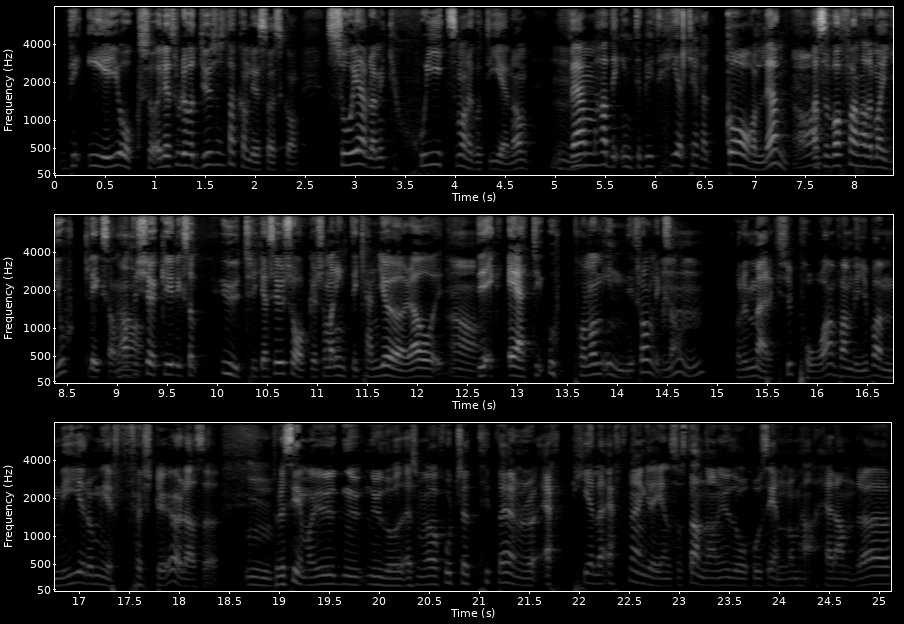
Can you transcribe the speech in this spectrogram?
Det är ju också, eller jag tror det var du som snackade om det gång Så jävla mycket skit som han har gått igenom Vem hade inte blivit helt jävla galen? Mm. Ja. Alltså vad fan hade man gjort liksom? Han Ja. försöker ju liksom uttrycka sig ur saker som man inte kan göra och Ja. det äter ju upp honom inifrån liksom Mm. Och det märks ju på honom, för han blir ju bara mer och mer förstörd alltså. Mm. För det ser man ju nu, nu då, eftersom jag har fortsatt titta här nu då, hela efter den här grejen så stannar han ju då hos en av de här, här andra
